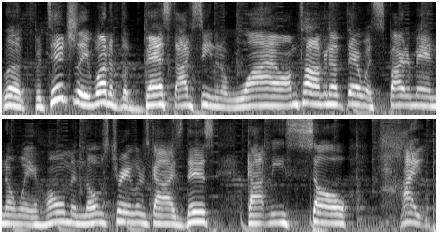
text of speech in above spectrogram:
look, potentially one of the best I've seen in a while. I'm talking up there with Spider-Man No Way Home and those trailers, guys. This got me so hype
